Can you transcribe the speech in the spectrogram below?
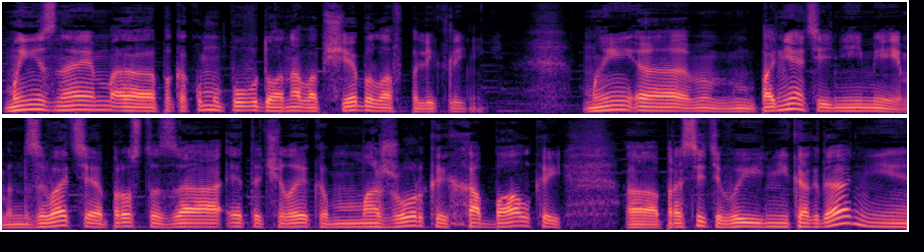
Мы не знаем, э, по какому поводу она вообще была в поликлинике мы э, понятия не имеем. Называть э, просто за это человека мажоркой, хабалкой, э, простите, вы никогда не,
